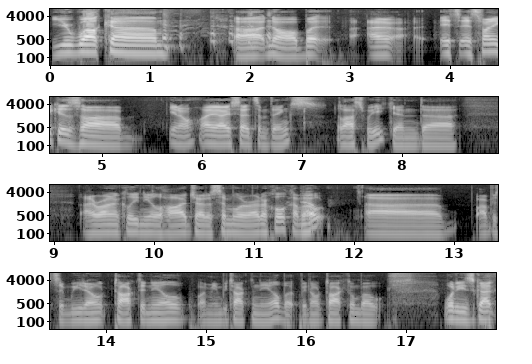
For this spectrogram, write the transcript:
You're welcome. uh, no, but I, it's it's funny because uh, you know I, I said some things last week, and uh, ironically, Neil Hodge had a similar article come Yep. out. Uh, obviously, we don't talk to Neil. I mean, we talk to Neil, but we don't talk to him about what he's got.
